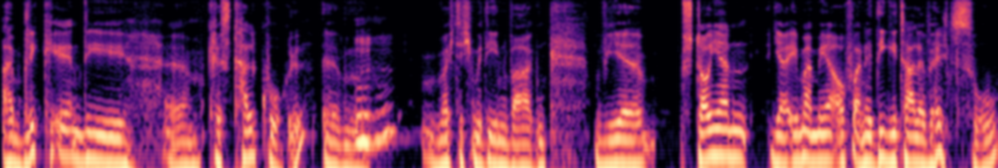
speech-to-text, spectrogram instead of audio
Ein Blick in die äh, Kristallkugel ähm, mhm. möchte ich mit Ihnen wagen. Wir steuern ja immer mehr auf eine digitale Welt zu.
